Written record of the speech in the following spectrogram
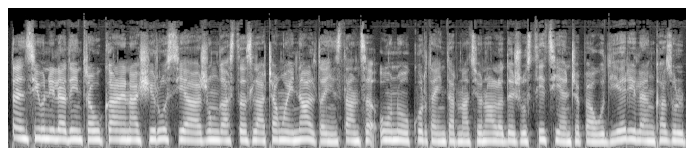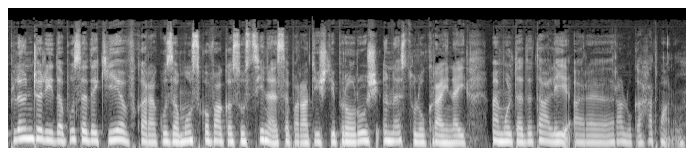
Tensiunile dintre Ucraina și Rusia ajung astăzi la cea mai înaltă instanță ONU. Curtea Internațională de Justiție începe audierile în cazul plângerii depuse de Kiev, care acuză Moscova că susține separatiștii proruși în estul Ucrainei. Mai multe detalii are Raluca Hatmanu.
